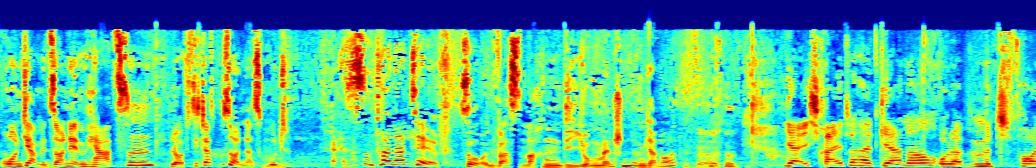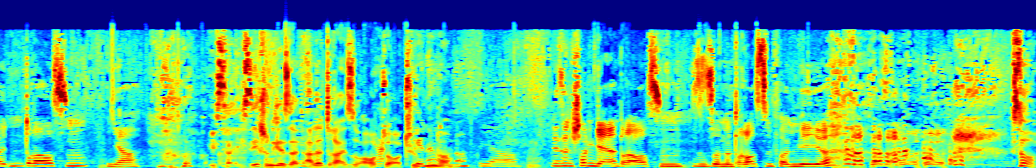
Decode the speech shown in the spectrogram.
Und ja, mit Sonne im Herzen läuft sich das besonders gut. Das ist ein toller Tipp. So, und was machen die jungen Menschen im Januar? Ja, ich reite halt gerne oder bin mit Freunden draußen. Ja. Ich, ich sehe schon, ihr seid alle drei so Outdoor-Typen, genau, ne? Ja. Wir sind schon gerne draußen. Wir sind so eine Draußenfamilie. So,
